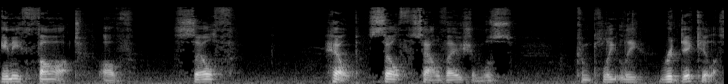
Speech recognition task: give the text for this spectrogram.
Any thought of self help, self salvation was completely ridiculous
